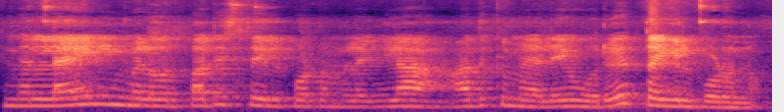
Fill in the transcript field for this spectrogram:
இந்த லைனிங் மேலே ஒரு பதிச்சு தையல் போட்டோம் இல்லைங்களா? அதுக்கு மேலேயே ஒரு தையல் போடணும்.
